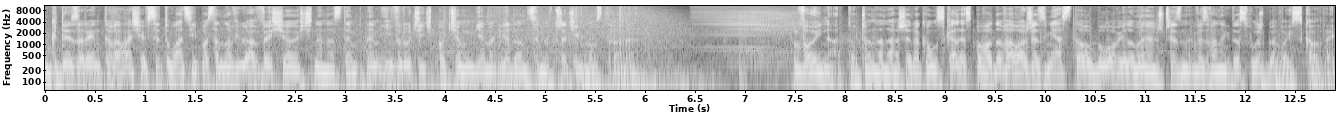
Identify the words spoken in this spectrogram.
Gdy zorientowała się w sytuacji, postanowiła wysiąść na następnym i wrócić pociągiem jadącym w przeciwną stronę. Wojna toczona na szeroką skalę spowodowała, że z miasta było wielu mężczyzn wezwanych do służby wojskowej.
